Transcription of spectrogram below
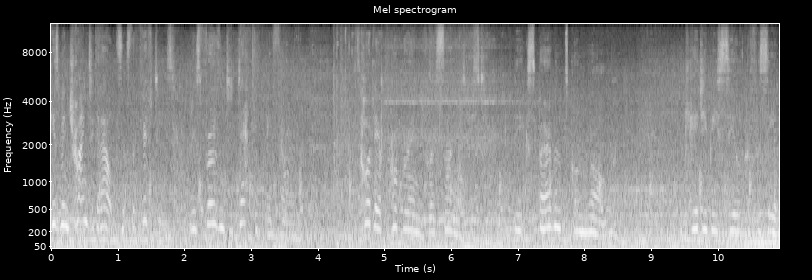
He's been trying to get out since the 50s, but he's frozen to death with found. It's hardly a proper end for a scientist. The experiment's gone wrong. The KGB sealed the facility.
